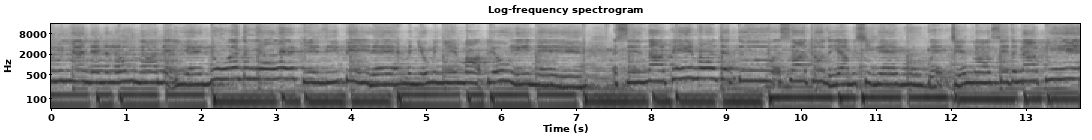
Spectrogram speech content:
လူညံ့တဲ့နှလုံးသားနဲ့ရဲ့လိုအပ်သမျှလဲဖြည့်ဆည်းပေးတယ်မညုံမငင်မပြုံးလေးနဲ့အစင်သာဖေးမတတ်သူအစာထိုးတရားမရှိခဲ့ဘူးကွကျင်နာစေတနာပြေဝ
